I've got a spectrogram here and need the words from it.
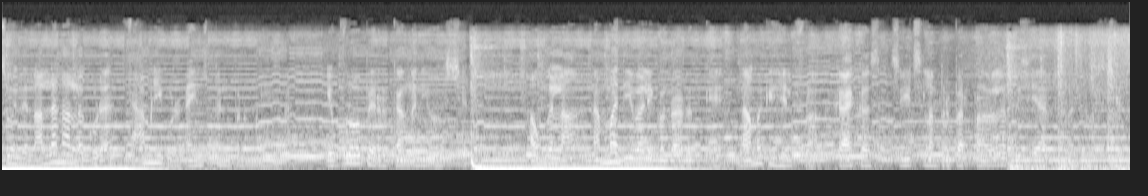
ஸோ இந்த நல்ல நாளில் கூட ஃபேமிலி கூட டைம் ஸ்பெண்ட் பண்ண முடியல எவ்வளோ பேர் இருக்காங்கன்னு யோசிச்சேன் அவங்கெல்லாம் நம்ம தீபாவளி கொண்டாடுறதுக்கு நமக்கு ஹெல்ப்ஃபுல்லாக கிராக்கர்ஸ் ஸ்வீட்ஸ்லாம் ப்ரிப்பேர் பண்ணுறதுல பிஸியாக இருக்குன்னு யோசிச்சேன்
